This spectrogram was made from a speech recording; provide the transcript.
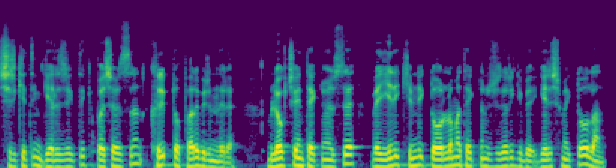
şirketin gelecekteki başarısının kripto para birimleri, blockchain teknolojisi ve yeni kimlik doğrulama teknolojileri gibi gelişmekte olan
